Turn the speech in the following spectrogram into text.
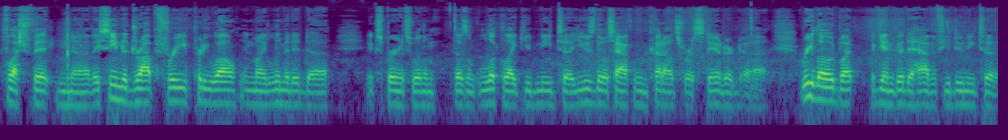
flush fit, and uh, they seem to drop free pretty well in my limited uh, experience with them. Doesn't look like you'd need to use those half moon cutouts for a standard uh, reload, but again, good to have if you do need to,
